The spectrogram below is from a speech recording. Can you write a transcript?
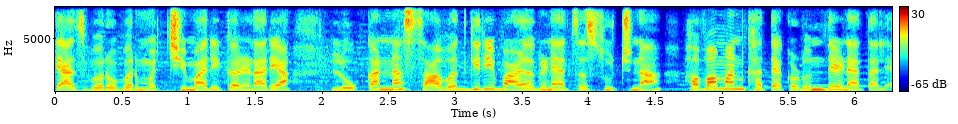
त्याचबरोबर मच्छीमारी करणाऱ्या लोकांना सावधगिरी बाळगण्याचं सूचना हवामान खात्याकडून देण्यात आल्या.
